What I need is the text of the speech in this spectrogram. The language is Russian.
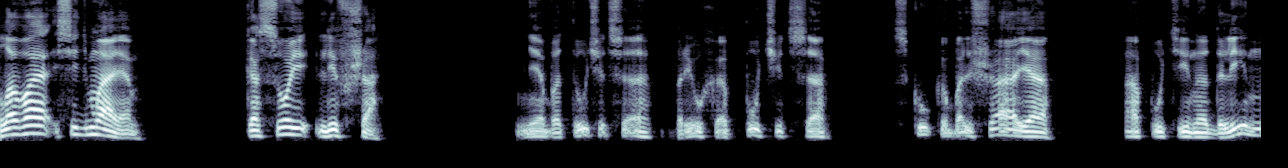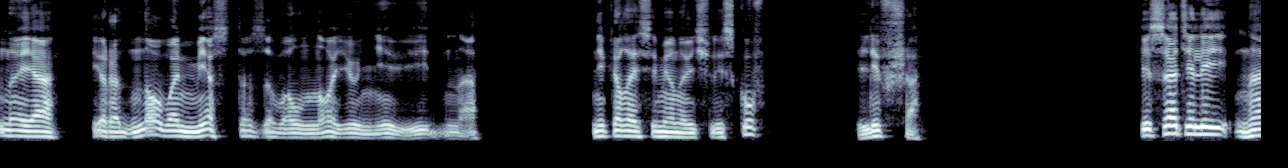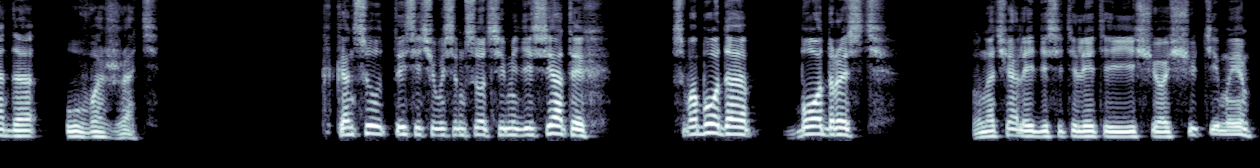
Глава седьмая. Косой левша. Небо тучится, брюхо пучится, скука большая, а путина длинная, и родного места за волною не видно. Николай Семенович Лесков. Левша. Писателей надо уважать. К концу 1870-х свобода, бодрость, в начале десятилетия еще ощутимые,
